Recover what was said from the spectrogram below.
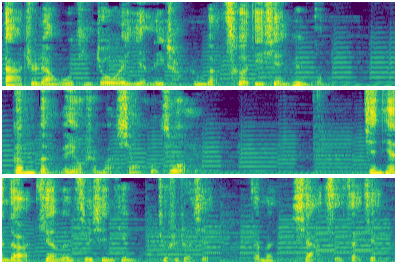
大质量物体周围引力场中的测地线运动根本没有什么相互作用。今天的天文随心听就是这些咱们下次再见。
